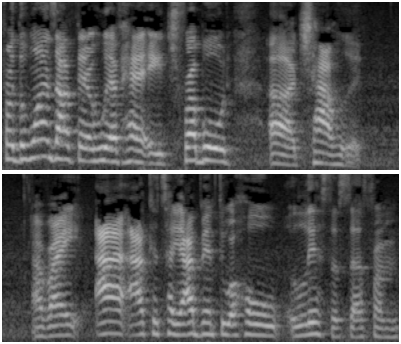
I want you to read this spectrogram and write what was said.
for the ones out there who have had a troubled uh, childhood, all right. I I could tell you I've been through a whole list of stuff from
